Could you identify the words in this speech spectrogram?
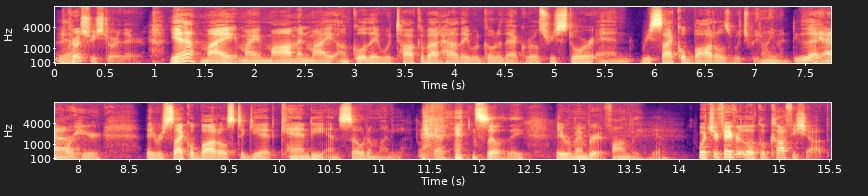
the Yeah. grocery store there. Yeah, my my mom and my uncle they would talk about how they would go to that grocery store and recycle bottles, which we don't even do that Yeah. anymore here. They recycle bottles to get candy and soda money, Okay. and so they they remember it fondly. Yeah, What's your favorite local coffee shop?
